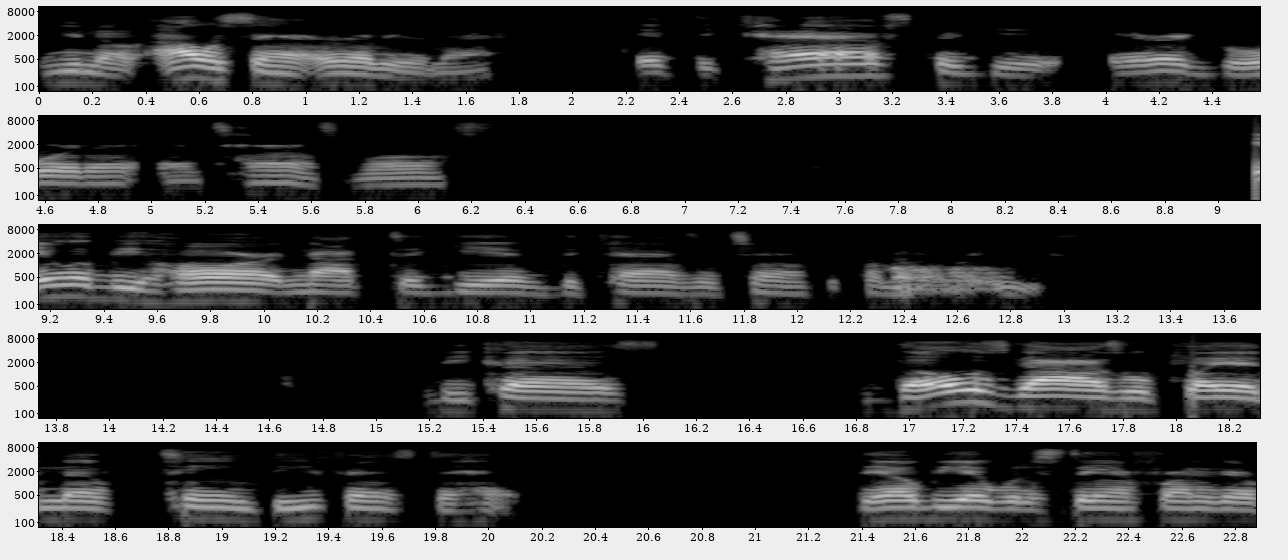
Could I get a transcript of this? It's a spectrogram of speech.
you know, I was saying earlier, man, if the Cavs could get Eric Gordon and Terrence Ross, would be hard not to give the Cavs a chance to come out in the East. Because those guys will play enough team defense to help. They'll be able to stay in front of their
